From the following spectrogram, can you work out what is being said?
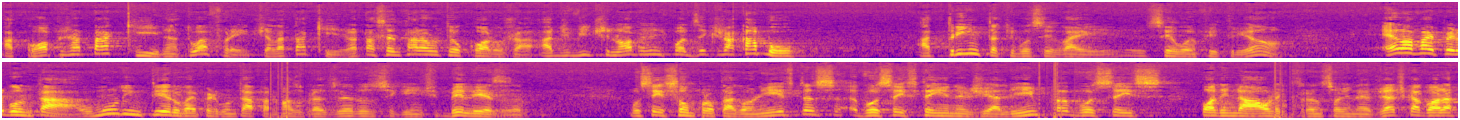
A COP já está aqui, na tua frente. Ela está aqui, já está sentada no teu colo já. A de 29 a gente pode dizer que já acabou. A 30 que você vai ser o anfitrião, ela vai perguntar, o mundo inteiro vai perguntar para nós brasileiros o seguinte: beleza, vocês são protagonistas, vocês têm energia limpa, vocês podem dar aula de transição energética, agora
